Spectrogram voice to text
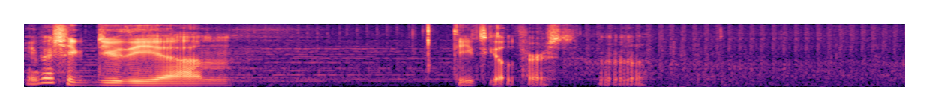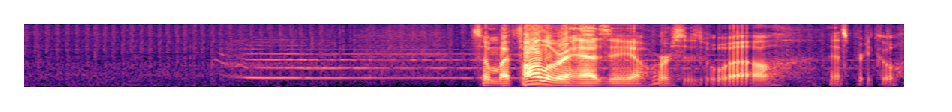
Maybe I should do the um, Thieves Guild first. I don't know. So my follower has a, horse as well. That's pretty cool.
